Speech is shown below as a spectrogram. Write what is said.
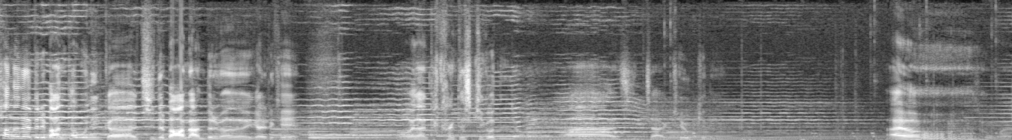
파는 애들이 많다 보니까 지들 마음에 안 들면 이게 이렇게 어 그냥 다 강퇴시키거든요. 아 진짜 개웃기네. 아유 정말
